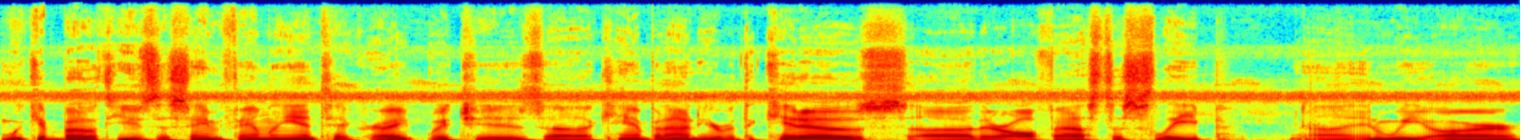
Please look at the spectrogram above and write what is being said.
we could both use the same family antic, right? Which is uh, camping out here with the kiddos. Uh, they're all fast asleep, uh, and we are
